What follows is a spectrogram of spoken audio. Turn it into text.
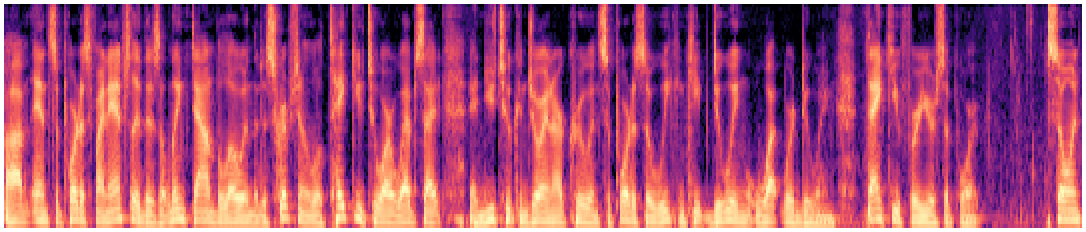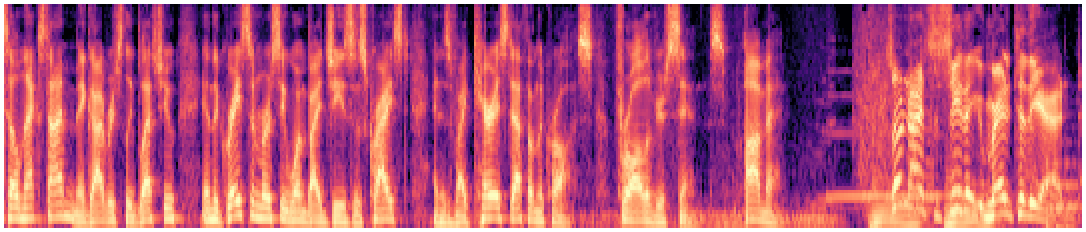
um, and support us financially, there's a link down below in the description. It will take you to our website, and you too can join our crew and support us so we can keep doing what we're doing. Thank you for your support. So until next time, may God richly bless you in the grace and mercy won by Jesus Christ and his vicarious death on the cross for all of your sins. Amen. So nice to see that you've made it to the end.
